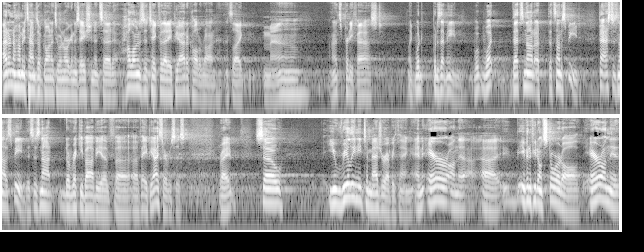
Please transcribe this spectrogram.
I don't know how many times I've gone into an organization and said, how long does it take for that API to call to run? It's like, man, that's pretty fast. Like, what, what does that mean? What, what, that's, not a, that's not a speed. Fast is not a speed. This is not the Ricky Bobby of, uh, of API services, right? So you really need to measure everything. And error on the, uh, even if you don't store it all, error on the,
